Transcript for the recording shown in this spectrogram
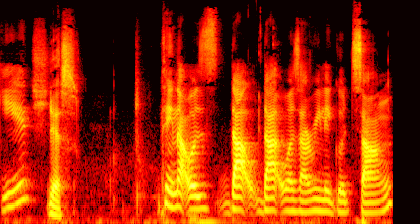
Gage. yes. I think that was that that was a really good song.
